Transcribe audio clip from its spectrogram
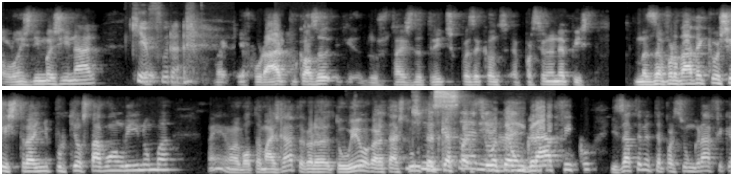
longe de imaginar que é furar. Que é furar por causa dos tais detritos que depois apareceram na pista. Mas a verdade é que eu achei estranho porque eles estavam ali numa, bem, uma volta mais rápida, agora estou eu, agora estás tu, tanto que apareceu até é? um gráfico, exatamente, apareceu um gráfico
